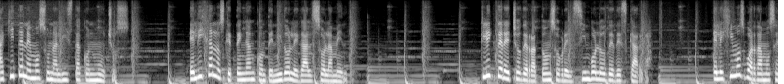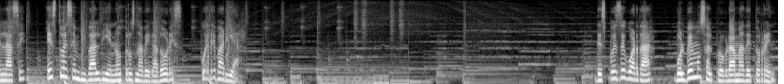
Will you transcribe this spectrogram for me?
Aquí tenemos una lista con muchos. Elijan los que tengan contenido legal solamente. Clic derecho de ratón sobre el símbolo de descarga. Elegimos Guardamos enlace, esto es en Vivaldi y en otros navegadores, puede variar. Después de guardar, volvemos al programa de torrent.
